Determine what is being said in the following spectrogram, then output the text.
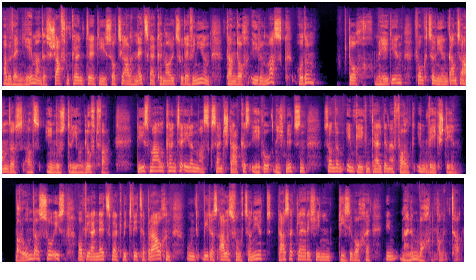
Aber wenn jemand es schaffen könnte, die sozialen Netzwerke neu zu definieren, dann doch Elon Musk, oder? Doch Medien funktionieren ganz anders als Industrie und Luftfahrt. Diesmal könnte Elon Musk sein starkes Ego nicht nützen, sondern im Gegenteil dem Erfolg im Weg stehen. Warum das so ist, ob wir ein Netzwerk wie Twitter brauchen und wie das alles funktioniert, das erkläre ich Ihnen diese Woche in meinem Wochenkommentar.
